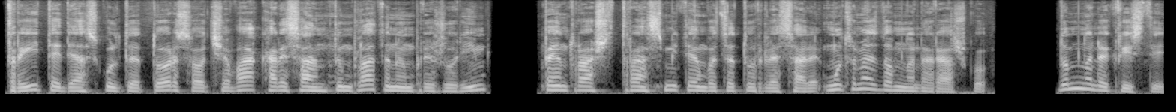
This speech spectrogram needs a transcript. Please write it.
trăite de ascultători sau ceva care s-a întâmplat în împrejurimi pentru a-și transmite învățăturile sale. Mulțumesc, domnule Rașcu! Domnule Cristi,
